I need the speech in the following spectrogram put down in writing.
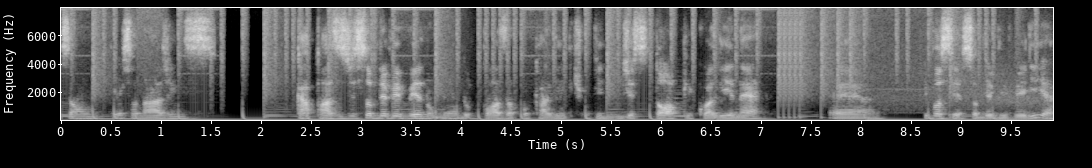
são personagens capazes de sobreviver no mundo pós-apocalíptico, distópico ali, né? É... E você sobreviveria?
